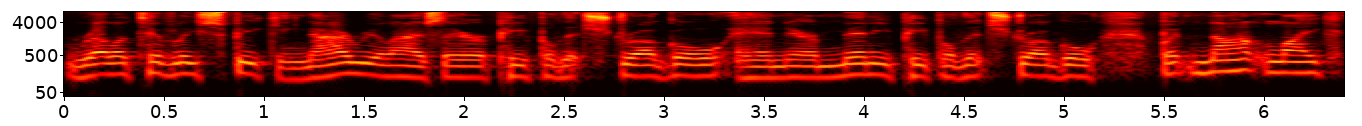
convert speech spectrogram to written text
relatively speaking. Now, I realize there are people that struggle, and there are many people that struggle, but not like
